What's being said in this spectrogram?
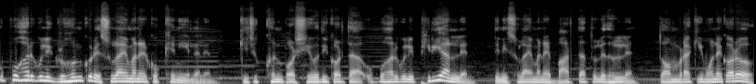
উপহারগুলি গ্রহণ করে সুলাইমানের কক্ষে নিয়ে এলেন কিছুক্ষণ পর সে অধিকর্তা উপহারগুলি ফিরিয়ে আনলেন। তিনি সুলাইমানের বার্তা তুলে ধরলেন, তোমরা কি মনে করো,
